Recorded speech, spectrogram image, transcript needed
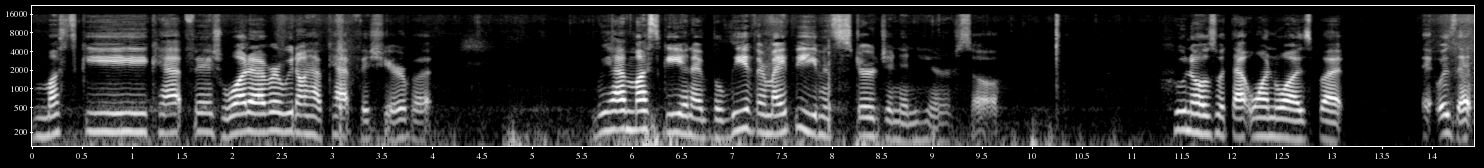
musky, catfish, whatever. We don't have catfish here, but we have muskie, and I believe there might be even sturgeon in here. So who knows what that one was, but it was at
